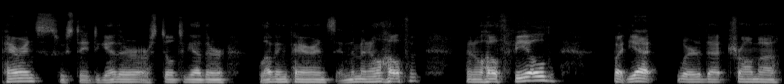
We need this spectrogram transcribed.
parents who stayed together, are still together, loving parents in the mental health mental health field. But yet, where did that trauma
